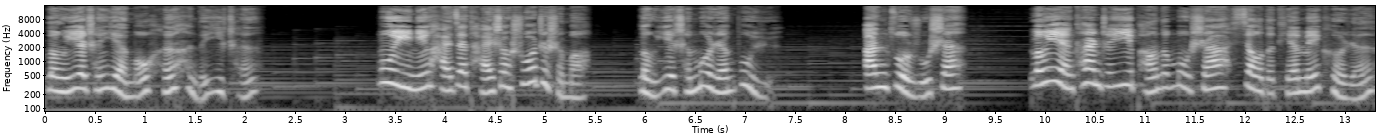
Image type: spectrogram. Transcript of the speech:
冷夜辰眼眸狠狠的一沉。穆以宁还在台上说着什么，冷夜辰默然不语，安坐如山，冷眼看着一旁的穆莎，笑得甜美可人，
